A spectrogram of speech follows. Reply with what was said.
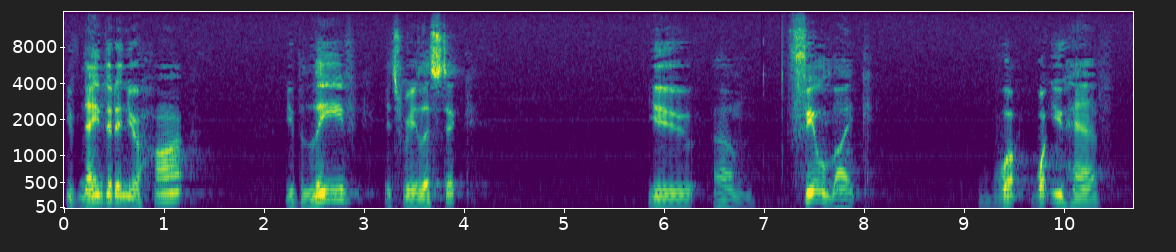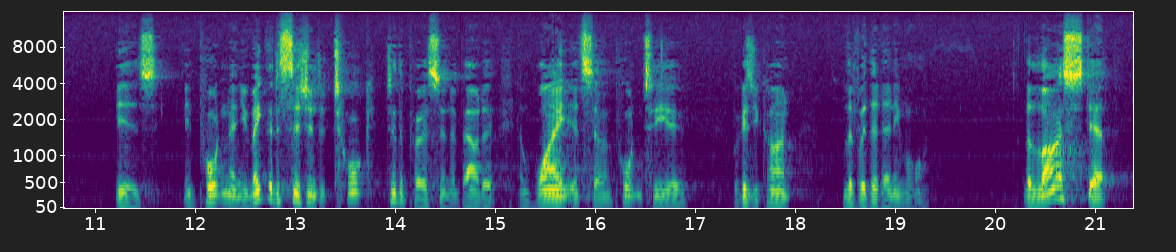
you've named it in your heart, you believe it's realistic, you um, feel like what, what you have is important, and you make the decision to talk to the person about it and why it's so important to you because you can't live with it anymore. The last step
